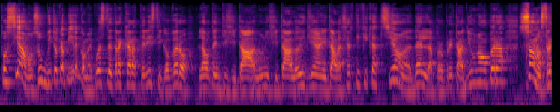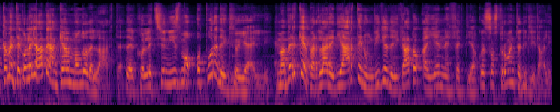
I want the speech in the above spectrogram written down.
possiamo subito capire come queste tre caratteristiche, ovvero l'autenticità, l'unicità, l'originalità, la certificazione della proprietà di un'opera, sono strettamente collegate anche al mondo dell'arte, del collezionismo oppure dei gioielli. Ma perché parlare di arte in un video dedicato agli NFT, a questo strumento digitale?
